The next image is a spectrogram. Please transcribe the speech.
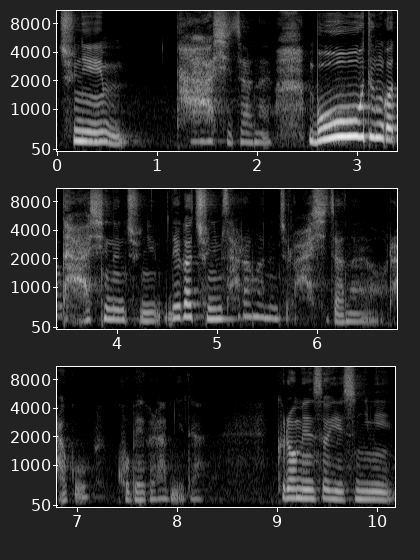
주님 다 아시잖아요. 모든 것 다 아시는 주님, 내가 주님 사랑하는 줄 아시잖아요. 라고 고백을 합니다. 그러면서 예수님이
